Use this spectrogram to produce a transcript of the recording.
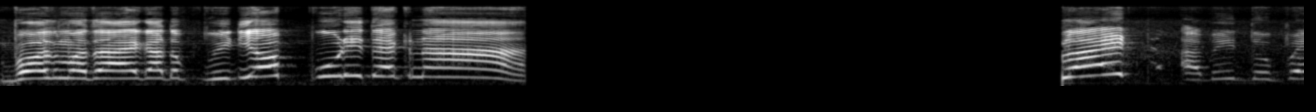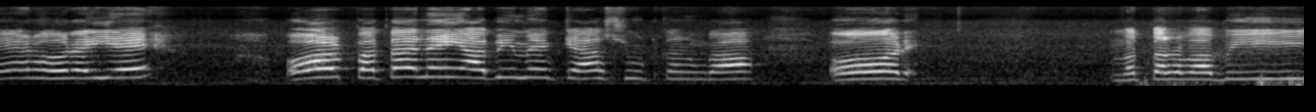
बहुत मज़ा आएगा तो वीडियो पूरी देखना। फ़्लाइट अभी दोपहर हो रही है, और पता नहीं अभी मैं क्या शूट करूँगा, और मतलब अभी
